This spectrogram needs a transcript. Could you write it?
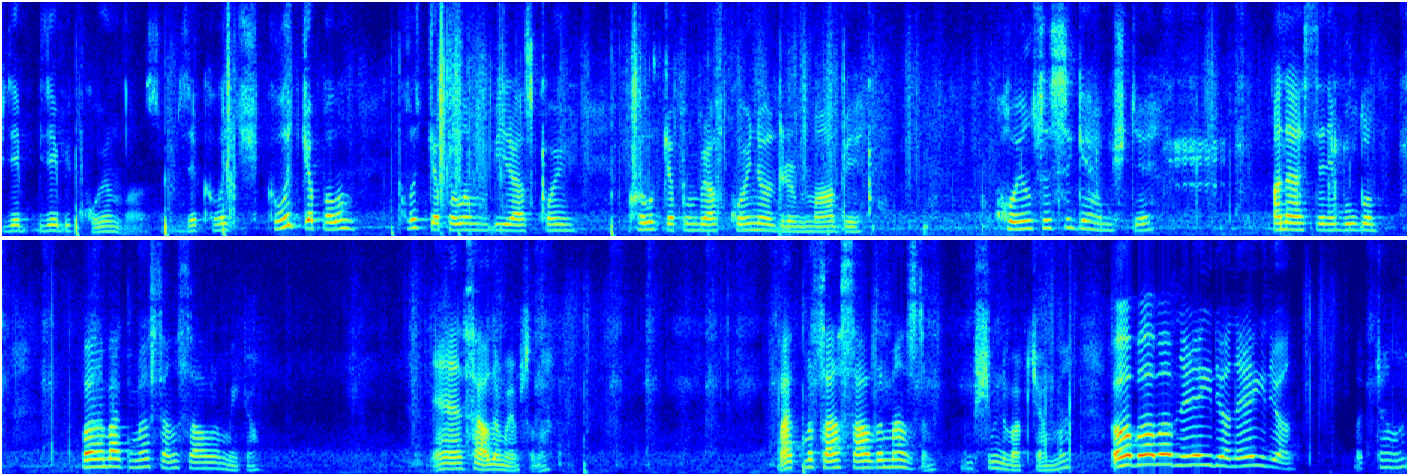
Bize bize bir koyun lazım. Bize kılıç kılıç yapalım. Kılıç yapalım biraz koyun. Kılıç yapalım biraz koyun öldürelim abi. Koyun sesi gelmişti. Ana seni buldum. Bana bakma sana saldırmayacağım. Ee, saldırmıyorum sana. Bakma sana saldırmazdım. Şimdi bakacağım mı? Hop hop hop nereye gidiyorsun nereye gidiyorsun? Bakacağım mı?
